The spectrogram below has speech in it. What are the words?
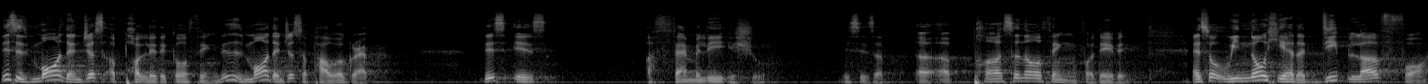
This is more than just a political thing, this is more than just a power grab. This is a family issue. This is a, a, a personal thing for David. And so we know he had a deep love for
